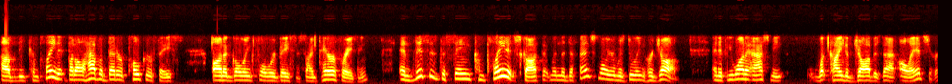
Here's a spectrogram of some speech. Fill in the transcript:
of the complainant, but I'll have a better poker face on a going forward basis. I'm paraphrasing. And this is the same complainant, Scott, that when the defense lawyer was doing her job, and if you want to ask me what kind of job is that, I'll answer.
